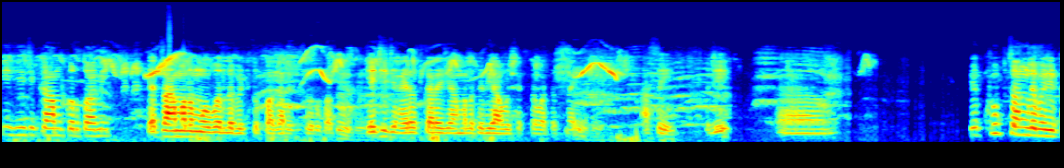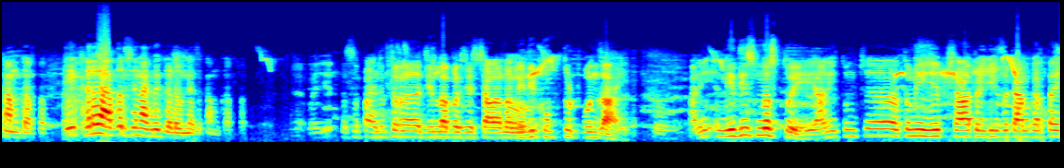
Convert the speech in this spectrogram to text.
की हे जे काम करतो आम्ही त्याचा आम्हाला मोबदला भेटतो पगाराच्या स्वरूपात हम्म. याची जाहिरात करायची आम्हाला कधी आवश्यकता वाटत नाही असे म्हणजे अं, ते खूप चांगलं म्हणजे काम करतात ते खरं आदर्श नागरिक घडवण्याचं काम करतात म्हणजे तसं पाहिलं तर जिल्हा परिषद शाळांना हो. निधी खूप तुटपुंजा आहे. आणि निधीच नसतोय. आणि तुमचं तुम्ही हे शाळा पेंटिंगचं काम करताय.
